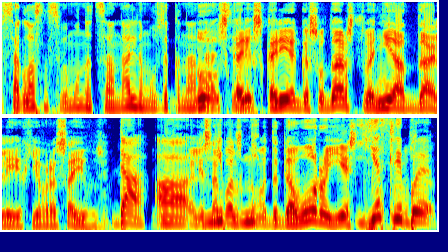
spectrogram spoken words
согласно своему национальному законодательству. Ну, скорее, скорее государства не отдали их Евросоюзу. Да. А, По Лиссабонскому не, договору есть... Если бы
